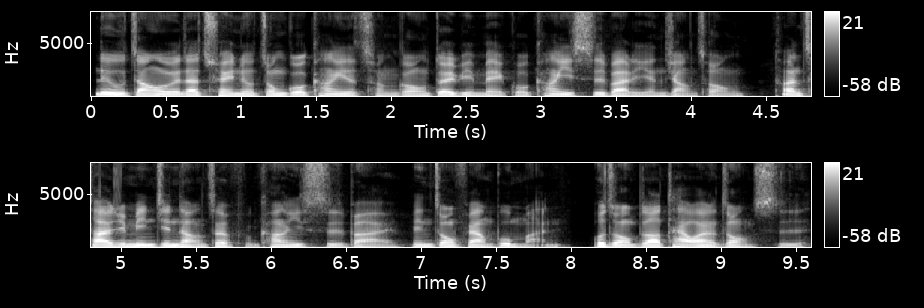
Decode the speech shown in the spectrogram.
例如张维为在吹牛中国抗疫的成功，对比美国抗疫失败的演讲中，突然插一句民进党政府抗疫失败，民众非常不满。我怎么不知道台湾有这种事？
